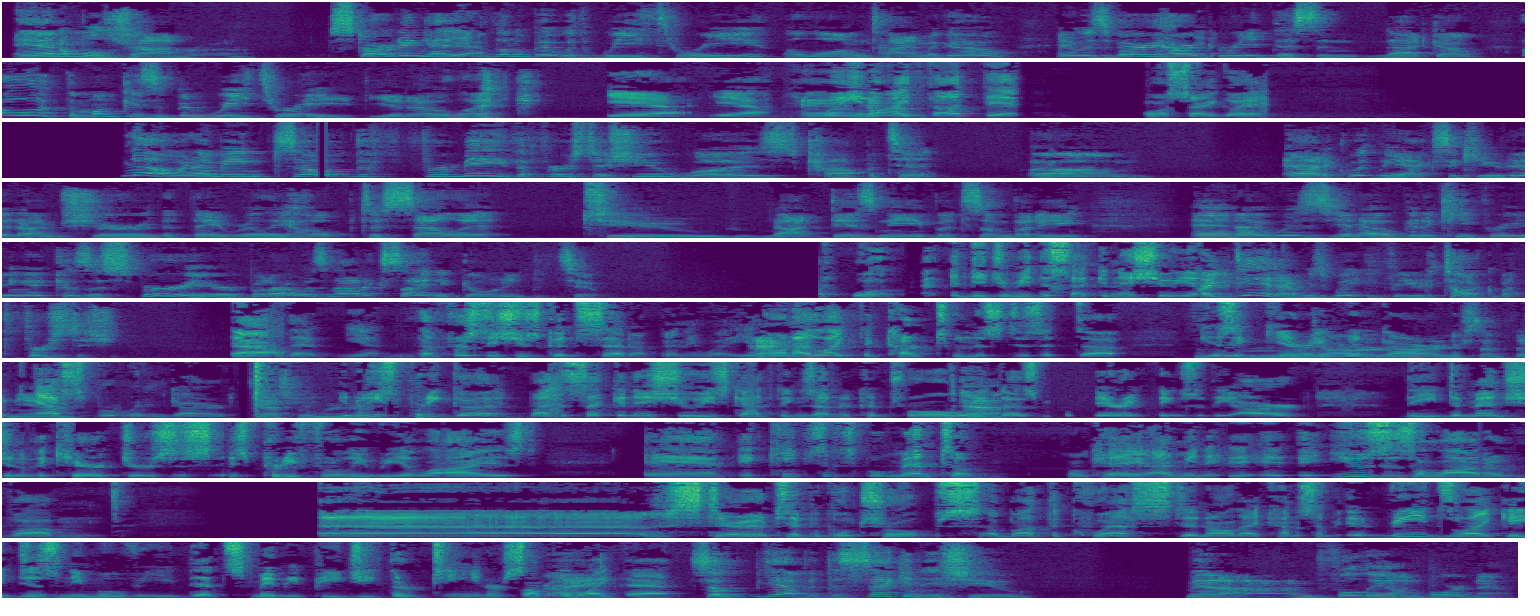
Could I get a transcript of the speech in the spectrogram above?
animal genre starting a yeah. little bit with We Three a long time ago, and it was very hard to read this and not go, "Oh, look, the monkeys have been We Three," you know, like. Yeah, yeah. And, well, you know, uh, I thought that. Oh, sorry. Go ahead. No, and I mean, so the for me, the first issue was competent, um, adequately executed. I'm sure that they really hope to sell it to not Disney, but somebody. And I was, you know, going to keep reading it because of Spurrier, but I was not excited going into two. Well, did you read the second issue yet? I did. I was waiting for you to talk about the first issue. Ah, that yeah. The first issue is good setup anyway. You know, and I like the cartoonist. Is it uh, is it Gary Wingard or something? Yeah. Caspar Wijngaard. Caspar Wijngaard. You know, he's pretty good. By the second issue, he's got things under control. Yeah. He does more daring things with the art. The dimension of the characters is, is pretty fully realized, and it keeps its momentum. Okay, I mean, it, it, it uses a lot of um, uh, stereotypical tropes about the quest and all that kind of stuff. It reads like a Disney movie that's maybe PG thirteen or something right. like that. So yeah, but the second issue, man, I, I'm fully on board now.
